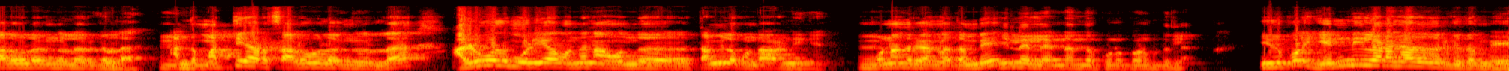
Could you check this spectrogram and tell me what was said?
அலுவலகங்கள் இருக்குல்ல. அந்த மத்திய அரசு அலுவலகங்கள்ல அலுவல் மொழியா வந்து நான் வந்து தமிழை கொண்டாடுறீங்க ம். கொண்டாந்துருக்காங்களா தம்பி? இல்ல இல்ல இந்த கொண்டு கொண்டு இது போல எண்ணில் அடங்காதது இருக்கு தம்பி.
